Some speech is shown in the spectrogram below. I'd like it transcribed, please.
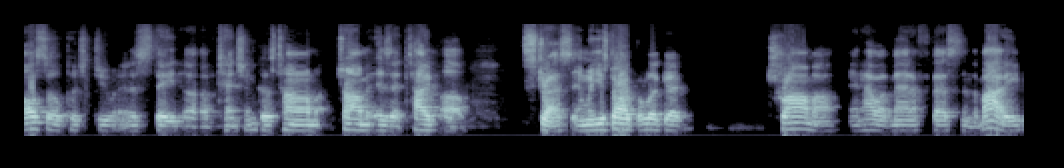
also puts you in a state of tension because trauma, is a type of stress. And when you start to look at trauma and how it manifests in the body,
